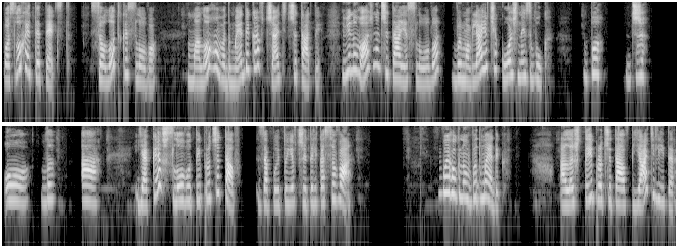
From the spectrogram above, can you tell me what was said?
Послухайте текст. Солодке слово. Малого ведмедика вчать читати. Він уважно читає слово, вимовляючи кожний звук. Б, дж, о, л, а. Яке ж слово ти прочитав? Запитує вчителька сова. вигукнув ведмедик. Але ж ти прочитав п'ять літер.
